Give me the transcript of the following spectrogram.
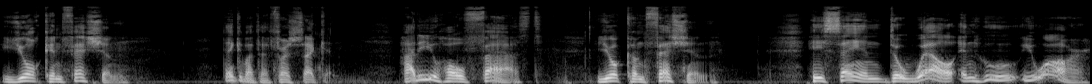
your confession. Think about that for a second. How do you hold fast your confession? He's saying, dwell in who you are.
